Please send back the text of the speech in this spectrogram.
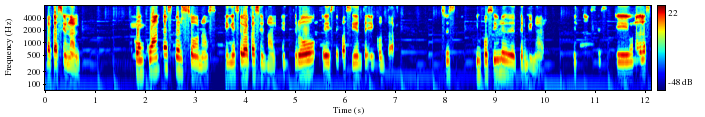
vacacional. ¿Con cuántas personas en ese vacacional entró ese paciente en contacto? Eso es imposible de determinar. Entonces, eh, una de las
